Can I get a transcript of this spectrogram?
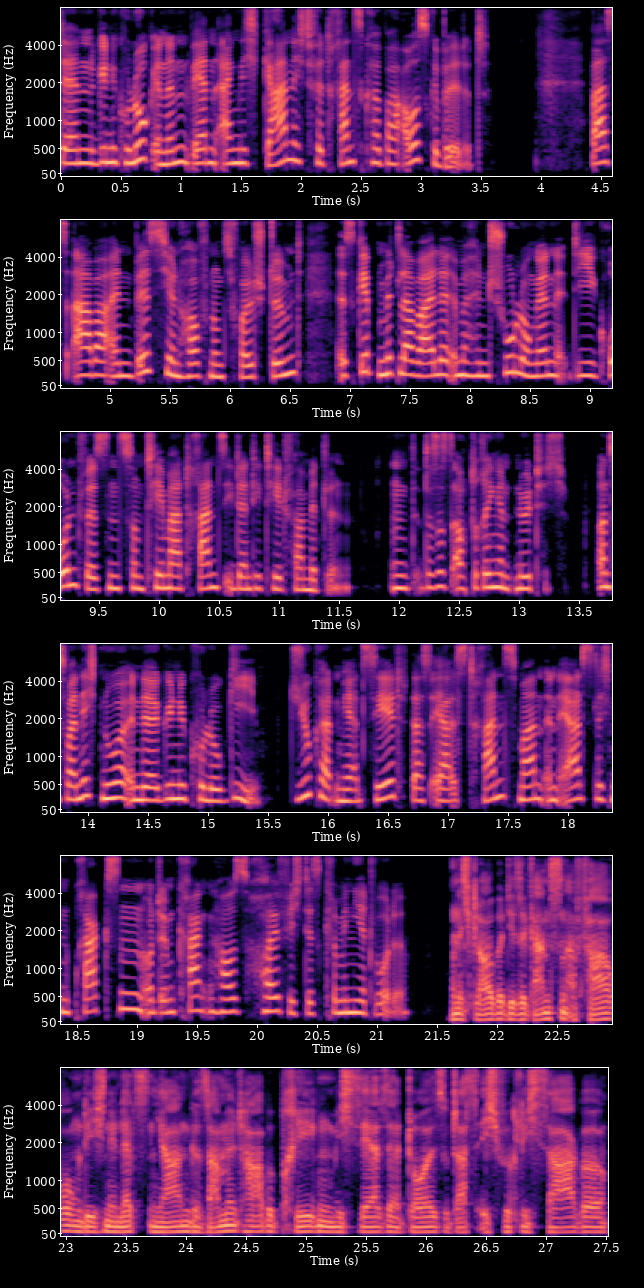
Denn GynäkologInnen werden eigentlich gar nicht für Transkörper ausgebildet. Was aber ein bisschen hoffnungsvoll stimmt, es gibt mittlerweile immerhin Schulungen, die Grundwissen zum Thema Transidentität vermitteln. Und das ist auch dringend nötig. Und zwar nicht nur in der Gynäkologie. Duke hat mir erzählt, dass er als Transmann in ärztlichen Praxen und im Krankenhaus häufig diskriminiert wurde. Und ich glaube, diese ganzen Erfahrungen, die ich in den letzten Jahren gesammelt habe, prägen mich sehr, sehr doll, sodass ich wirklich sage,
